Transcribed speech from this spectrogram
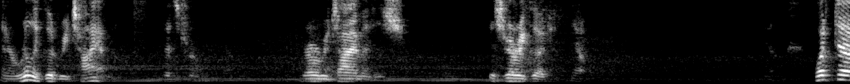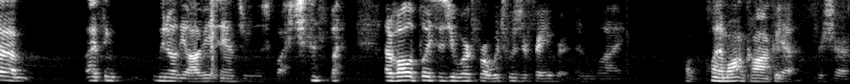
And a really good retirement. that's true Railroad retirement is is very good. Yeah. What um, i think we know the obvious answer to this question but out of all the places you worked for which was your favorite and why Well, Claremont and Concord. yeah for sure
